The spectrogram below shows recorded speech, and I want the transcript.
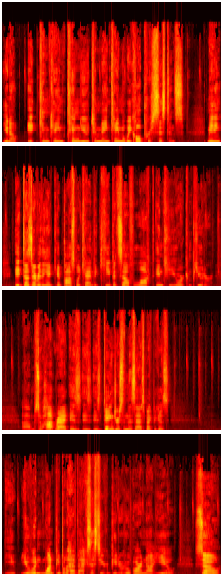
you know, it can continue to maintain what we call persistence, meaning it does everything it, it possibly can to keep itself locked into your computer. Um, so HotRat is, is is dangerous in this aspect because you you wouldn't want people to have access to your computer who are not you. So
